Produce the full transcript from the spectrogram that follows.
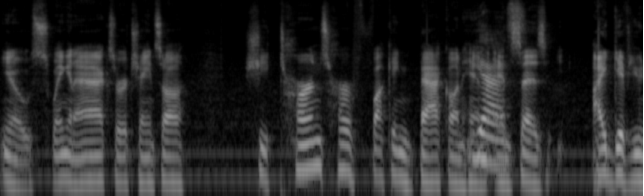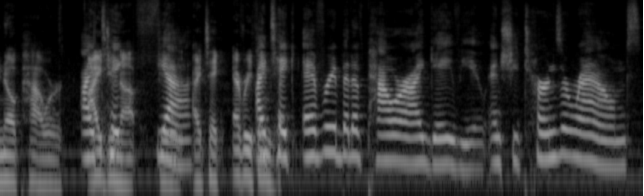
you know, swing an axe or a chainsaw. She turns her fucking back on him and says, I give you no power. I I, do not fear. yeah. I take everything. I take every bit of power I gave you. And she turns around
